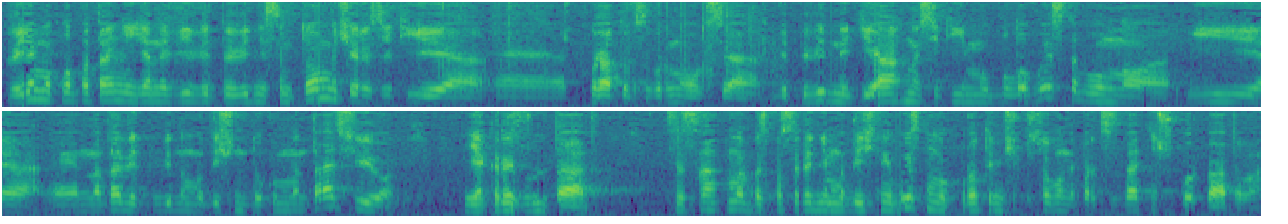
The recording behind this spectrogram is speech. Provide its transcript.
В своєму клопотанні я навів відповідні симптоми, через які е, Шкуратов звернувся, відповідний діагноз, який йому було виставлено, і е, надав відповідну медичну документацію як результат. Це саме безпосередньо медичний висновок про тимчасову непрацездатність Шкуратова.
